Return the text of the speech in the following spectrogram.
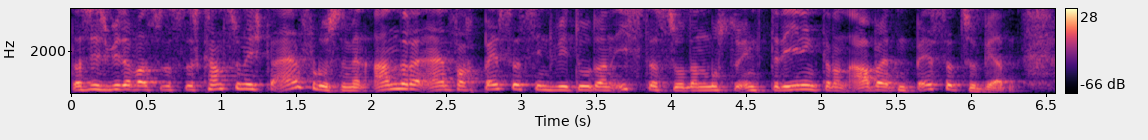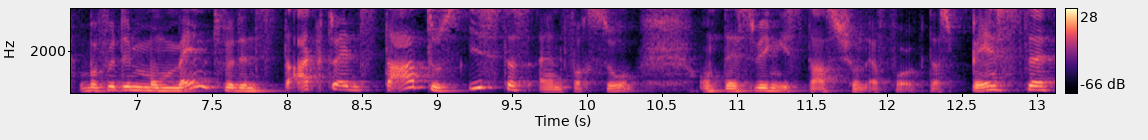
das ist wieder was, was, das kannst du nicht beeinflussen. Wenn andere einfach besser sind wie du, dann ist das so, dann musst du im Training daran arbeiten, besser zu werden. Aber für den Moment, für den aktuellen Status ist das einfach so. Und deswegen ist das schon Erfolg. Das Beste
